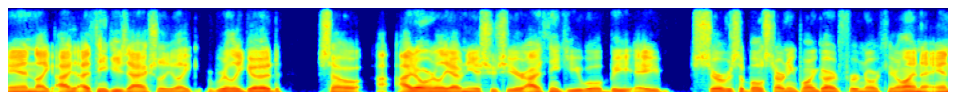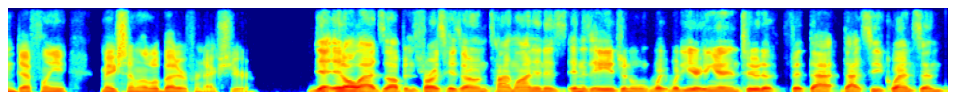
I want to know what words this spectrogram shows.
and like I I think he's actually like really good. So I, don't really have any issues here. I think he will be a serviceable starting point guard for North Carolina and definitely makes them a little better for next year. Yeah, it all adds up as far as his own timeline and his in his age and what, what year he get into to fit that that sequence. And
